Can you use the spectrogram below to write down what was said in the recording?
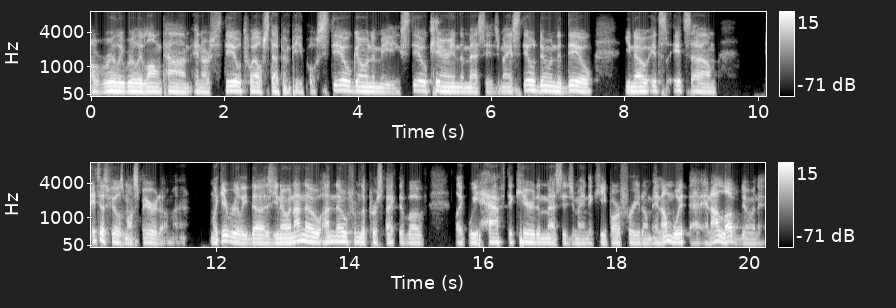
a really really long time and are still 12 stepping people still going to meetings still carrying the message man still doing the deal you know it's it's um it just fills my spirit up man like it really does you know and i know i know from the perspective of like we have to carry the message, man, to keep our freedom. And I'm with that. And I love doing it.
